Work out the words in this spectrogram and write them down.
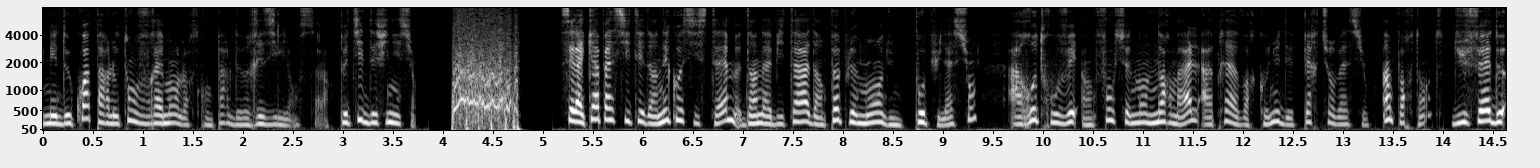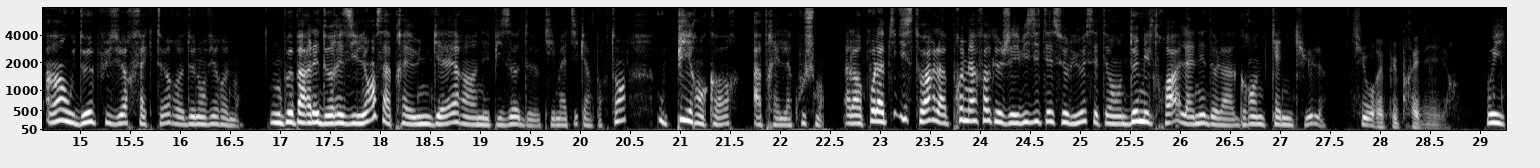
Mais de quoi parle-t-on vraiment lorsqu'on parle de résilience? Alors, petite définition. C'est la capacité d'un écosystème, d'un habitat, d'un peuplement, d'une population à retrouver un fonctionnement normal après avoir connu des perturbations importantes du fait de un ou de plusieurs facteurs de l'environnement. On peut parler de résilience après une guerre, un épisode climatique important, ou pire encore, après l'accouchement. Alors pour la petite histoire, la première fois que j'ai visité ce lieu, c'était en 2003, l'année de la grande canicule. Qui aurait pu prédire? Oui,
